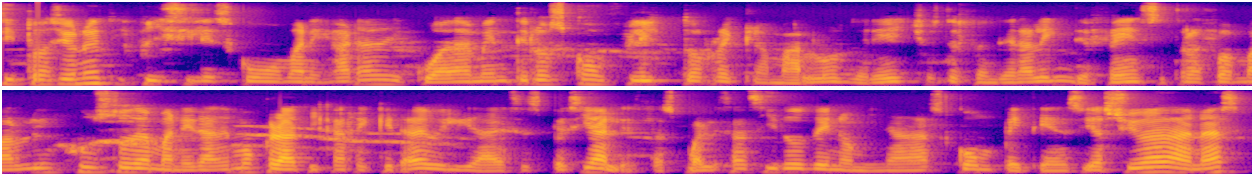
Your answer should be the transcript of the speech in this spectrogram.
Situaciones difíciles como manejar adecuadamente los conflictos, reclamar los derechos, defender a la indefensa, transformar lo injusto de manera democrática requiere habilidades especiales, las cuales han sido denominadas competencias ciudadanas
